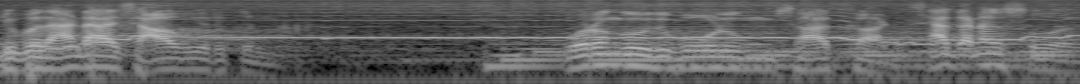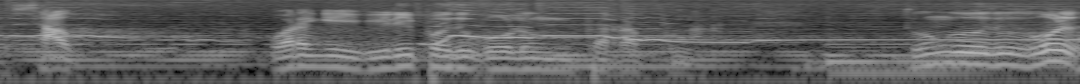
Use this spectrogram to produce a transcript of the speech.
இப்போ தாண்டா சாவு இருக்குண்ணா. உறங்குவது போலும் சாக்காடு. சாக்காடா சாவு. உறங்கி விழிப்பது போலும் பிறப்புண்ணா. தூங்குவது போல்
